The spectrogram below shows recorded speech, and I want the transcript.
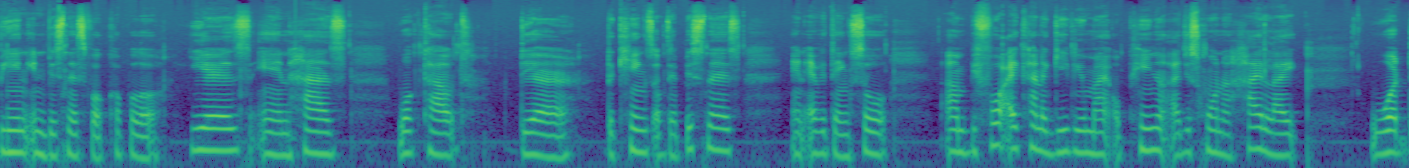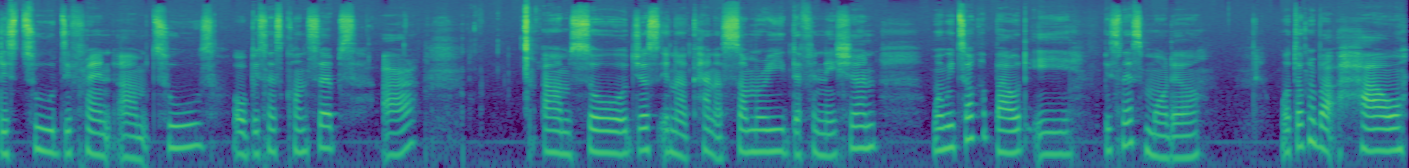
been in business for a couple of years and has worked out their the kings of their business and everything. So, um, before I kind of give you my opinion, I just want to highlight what these two different um, tools or business concepts are. Um, so, just in a kind of summary definition, when we talk about a business model, we're talking about how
